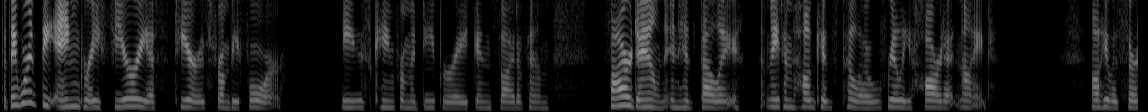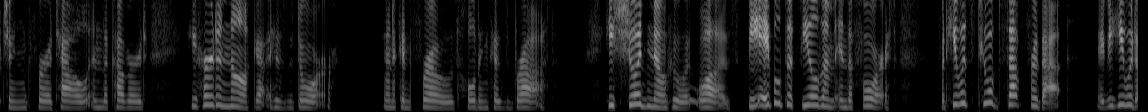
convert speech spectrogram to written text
but they weren't the angry, furious tears from before. These came from a deeper ache inside of him, far down in his belly, that made him hug his pillow really hard at night. While he was searching for a towel in the cupboard, he heard a knock at his door. Anakin froze, holding his breath. He should know who it was, be able to feel them in the Force, but he was too upset for that. Maybe he would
